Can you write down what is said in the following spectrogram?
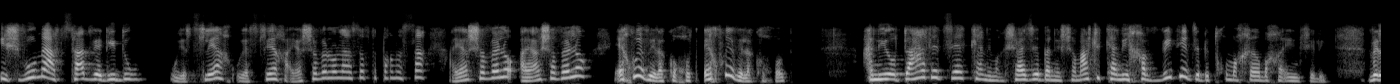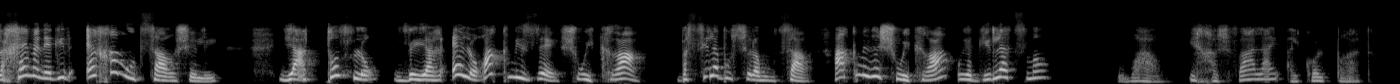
ישבו מהצד ויגידו, הוא יצליח, הוא יצליח, היה שווה לו לעזוב את הפרנסה, היה שווה לו, היה שווה לו, איך הוא יביא לקוחות, איך הוא יביא לקוחות? אני יודעת את זה כי אני מרגישה את זה בנשמה שלי, כי אני חוויתי את זה בתחום אחר בחיים שלי. ולכן אני אגיד, איך המוצר שלי יעטוף לו ויראה לו רק מזה שהוא יקרא בסילבוס של המוצר, רק מזה שהוא יקרא, הוא יגיד לעצמו, וואו, היא חשבה עליי על כל פרט.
